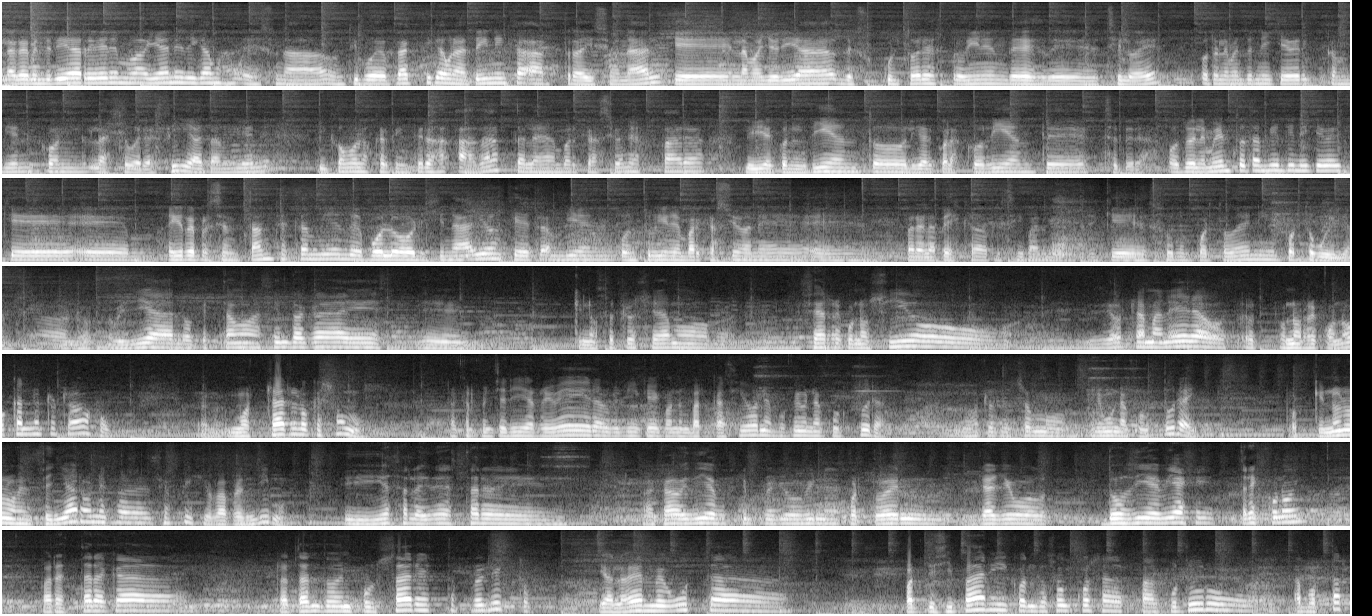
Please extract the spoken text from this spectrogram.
La carpintería de Rivera en Magallanes, digamos, es un tipo de práctica, una técnica tradicional que la mayoría de sus cultores provienen desde Chiloé. Otro elemento tiene que ver también con la geografía también y cómo los carpinteros adaptan las embarcaciones para lidiar con el viento, lidiar con las corrientes, etc. Otro elemento también tiene que ver que eh, hay representantes también de pueblos originarios que también construyen embarcaciones eh, para la pesca principalmente, que son en Puerto Beni y en Puerto Williams. Hoy día lo que estamos haciendo acá es eh, que nosotros seamos, sea reconocido de otra manera o, nos reconozcan nuestro trabajo, mostrar lo que somos. La carpintería de Rivera, lo que tiene que ver con embarcaciones, porque es una cultura. Nosotros somos, tenemos una cultura ahí, porque no nos enseñaron ese oficio, lo aprendimos. Y esa es la idea de estar eh, acá hoy día, por ejemplo, yo vine de Puerto Bel, ya llevo dos días de viaje, tres con hoy, para estar acá tratando de impulsar estos proyectos. Y a la vez me gusta participar y cuando son cosas para el futuro, aportar.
